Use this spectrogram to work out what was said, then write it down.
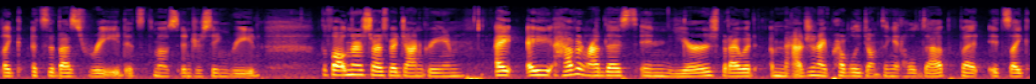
like it's the best read. It's the most interesting read. The Fault in Our Stars by John Green. I I haven't read this in years, but I would imagine I probably don't think it holds up, but it's like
